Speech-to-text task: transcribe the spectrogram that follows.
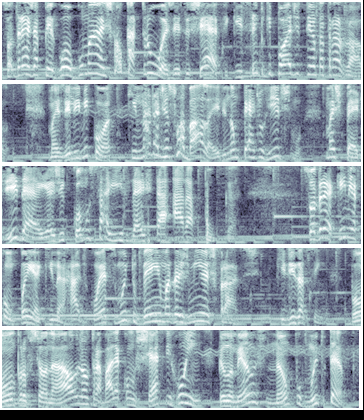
Sodré já pegou algumas falcatruas desse chefe que, sempre que pode, tenta atrasá-lo. Mas ele me conta que nada disso abala, ele não perde o ritmo, mas pede ideias de como sair desta arapuca. Sodré, quem me acompanha aqui na rádio conhece muito bem uma das minhas frases, que diz assim: Bom profissional não trabalha com chefe ruim, pelo menos não por muito tempo.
